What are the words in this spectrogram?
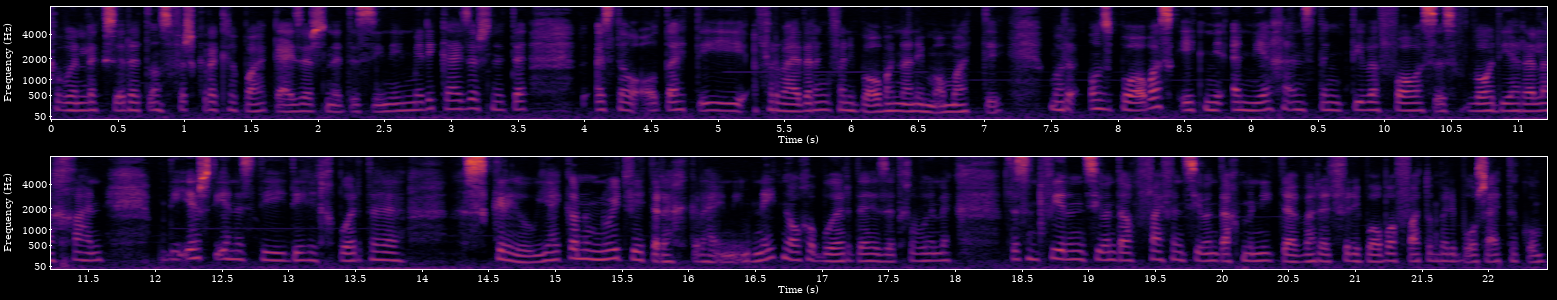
gewoonlik sodat ons verskriklik baie keisersnitte sien. En met die keisersnitte is daar altyd die verwydering van die baba na die mamma toe. Maar ons babas het 'n nege instinktiewe fases waardeur hulle gaan. Die eerste een is die die geboorte skreeu. Jy kan hom nooit weer terugkry nie. Net na geboorte is dit gewoonlik tussen 74 en 75 minute wat dit vir die baba vat om by die bors uit te kom.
